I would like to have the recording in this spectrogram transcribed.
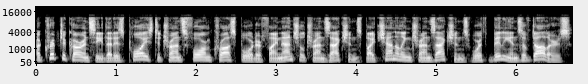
a cryptocurrency that is poised to transform cross border financial transactions by channeling transactions worth billions of dollars.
